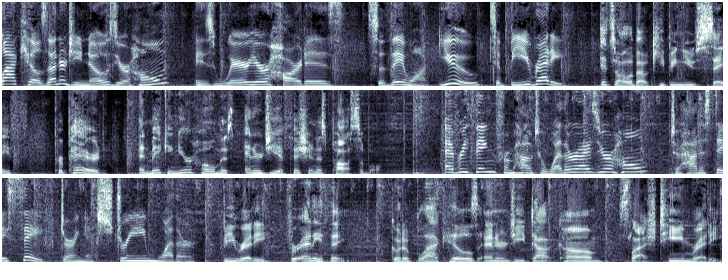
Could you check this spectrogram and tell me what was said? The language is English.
Black Hills Energy knows your home is where your heart is, so they want you to be ready. It's all about keeping you safe, prepared, and making your home as energy efficient as possible. Everything from how to weatherize your home to how to stay safe during extreme weather. Be ready for anything. Go to blackhillsenergy.com slash team ready.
